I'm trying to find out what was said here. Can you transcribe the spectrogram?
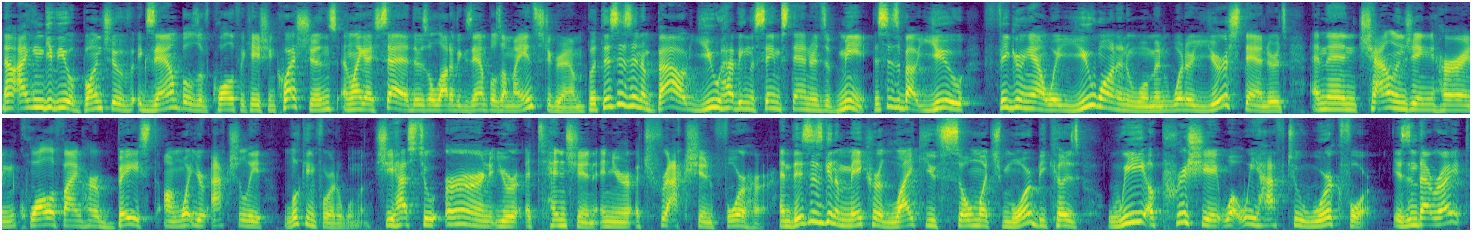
Now, I can give you a bunch of examples of qualification questions, and like I said, there's a lot of examples on my Instagram, but this isn't about you having the same standards of me. This is about you figuring out what you want in a woman, what are your standards, and then challenging her and qualifying her based on what you're actually looking for in a woman. She has to earn your attention and your attraction for her. And this is gonna make her like you so much more because we appreciate what we have to work for. Isn't that right?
